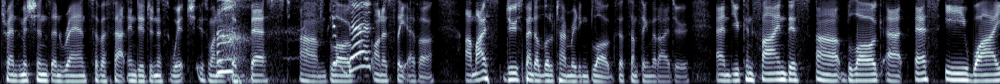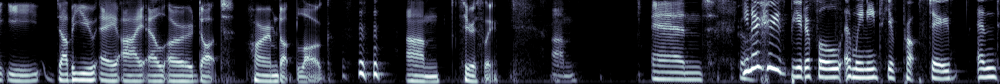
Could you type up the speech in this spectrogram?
Transmissions and Rants of a Fat Indigenous Witch is one of the best um, blogs, best. honestly, ever. Um, I do spend a lot of time reading blogs. That's something that I do. And you can find this uh, blog at S E Y E W A I L O dot home dot blog. um, seriously. Um, and You know who's beautiful and we need to give props to? And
